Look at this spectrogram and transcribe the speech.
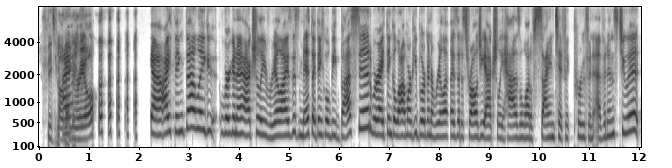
becoming I, real. yeah, I think that like we're to actually realize this myth, I think will be busted, where I think a lot more people are to realize that astrology actually has a lot of scientific proof and evidence to it.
